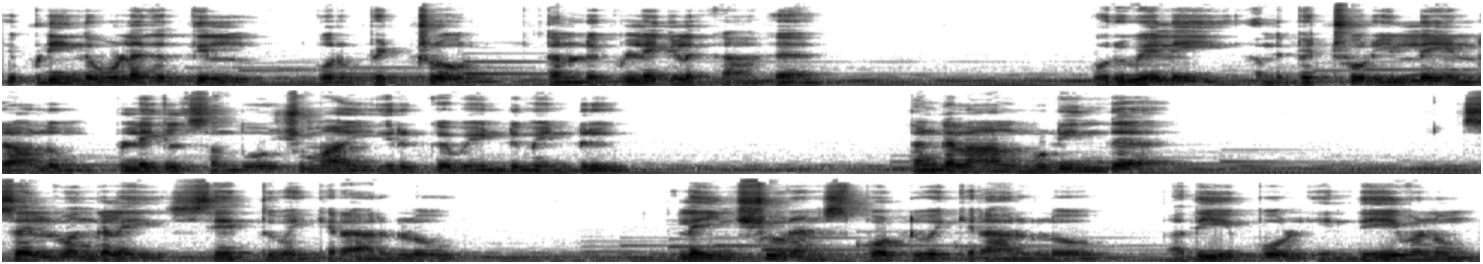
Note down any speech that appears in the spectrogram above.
எப்படி இந்த உலகத்தில் ஒரு பெற்றோர் தன்னுடைய பிள்ளைகளுக்காக ஒருவேளை அந்த பெற்றோர் இல்லை என்றாலும் பிள்ளைகள் சந்தோஷமாய் இருக்க வேண்டும் என்று தங்களால் முடிந்த செல்வங்களை சேர்த்து வைக்கிறார்களோ? இல்லை இன்சூரன்ஸ் போட்டு வைக்கிறார்களோ? அதே போல் என் தேவனும்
